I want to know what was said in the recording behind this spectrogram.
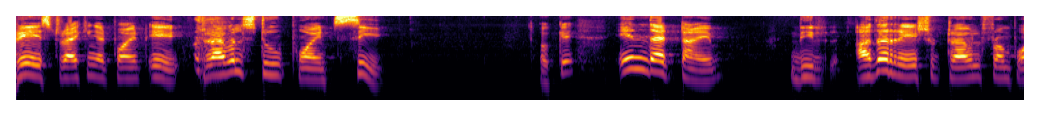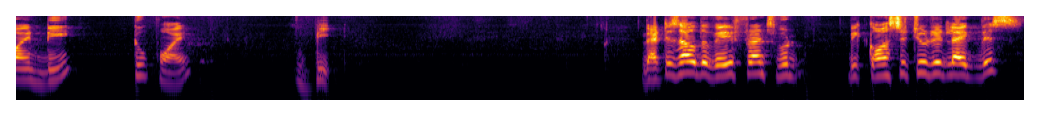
ray striking at point A travels to point C. Okay. In that time the other ray should travel from point D to point B. That is how the wave fronts would be constituted like this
